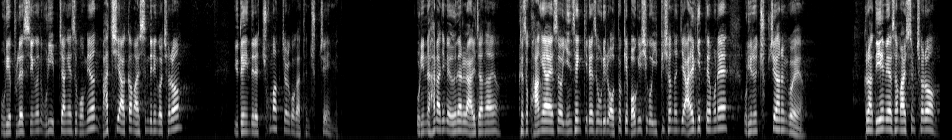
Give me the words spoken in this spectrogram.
우리의 블레싱은 우리 입장에서 보면 마치 아까 말씀드린 것처럼 유대인들의 초막절과 같은 축제입니다. 우리는 하나님의 은혜를 알잖아요. 그래서 광야에서 인생길에서 우리를 어떻게 먹이시고 입히셨는지 알기 때문에 우리는 축제하는 거예요. 그러나 니에미아서 말씀처럼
